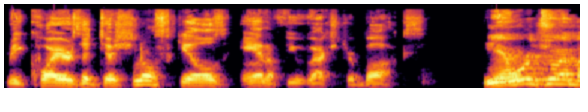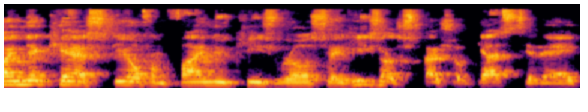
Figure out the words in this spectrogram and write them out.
requires additional skills and a few extra bucks. Yeah, we're joined by Nick Castile from Find New Keys Real Estate. He's our special guest today.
